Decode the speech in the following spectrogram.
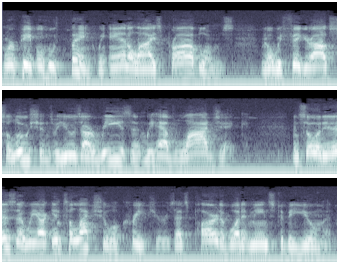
We're people who think, we analyze problems, you know, we figure out solutions, we use our reason, we have logic. And so it is that we are intellectual creatures. That's part of what it means to be human.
